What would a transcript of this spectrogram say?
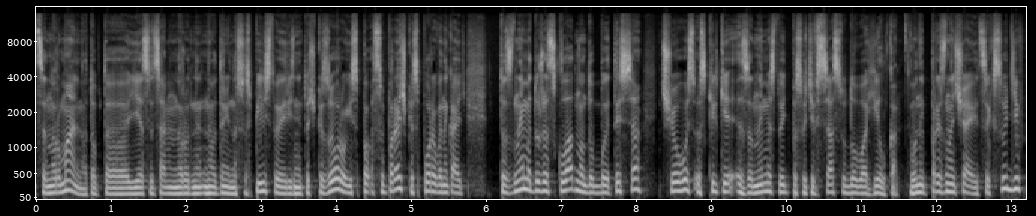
Це нормально, тобто є соціально неоднорідне суспільство, є різні точки зору, і суперечки, спори виникають. То з ними дуже складно добитися чогось, оскільки за ними стоїть по суті вся судова гілка. Вони призначають цих суддів,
